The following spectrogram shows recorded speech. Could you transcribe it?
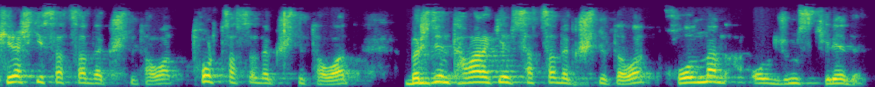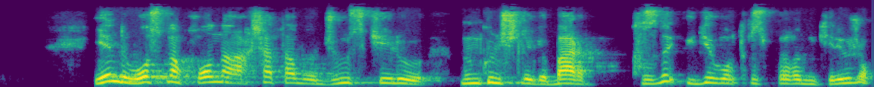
Пирожки сатса да күшті табады торт сатса да күшті табады бірден товар әкеліп сатса да күшті табады қолынан ол жұмыс келеді. Енді осыдан қолына ақша табу жұмыс келу мүмкіншілігі бар. Қызды үйде отырғызып қойғанның керегі жоқ.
